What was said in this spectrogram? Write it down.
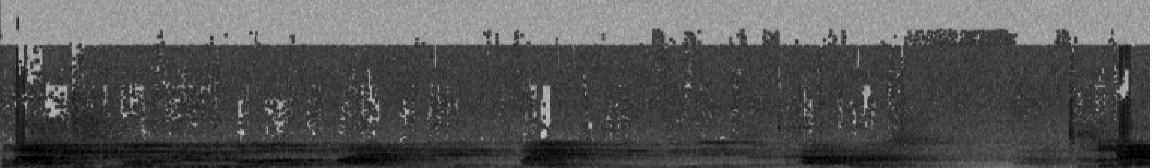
The last week we've been going through the book of Nehemiah, and we've been invited to, we've been to, to have courage, uh, to look at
